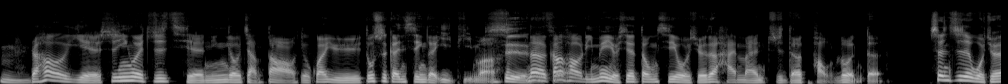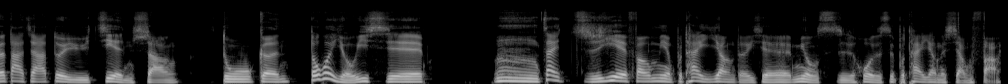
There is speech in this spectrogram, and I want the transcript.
嗯，然后也是因为之前您有讲到有关于都市更新的议题嘛，是。那刚好里面有些东西，我觉得还蛮值得讨论的。甚至我觉得大家对于建商都跟都会有一些，嗯，在职业方面不太一样的一些谬思，或者是不太一样的想法。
